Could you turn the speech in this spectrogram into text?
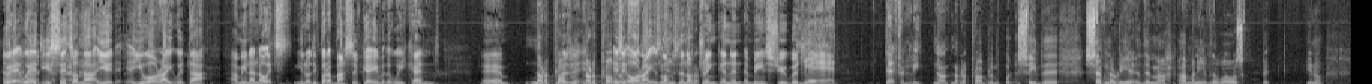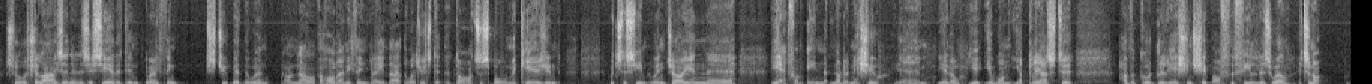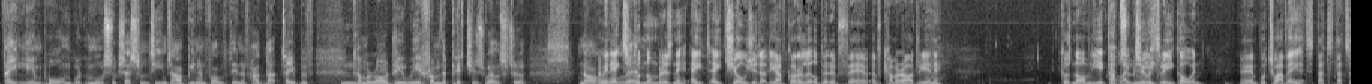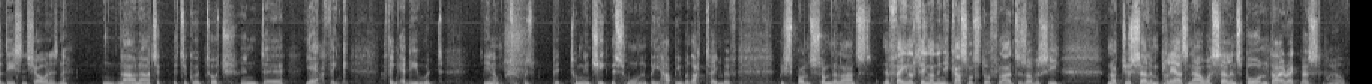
where where do you sit on that? Are you are you all right with that? I mean, I know it's you know they've got a massive game at the weekend. Um, Not a problem. it- not a problem. Is it all right me, as long as they're not, drinking and, and being stupid? Yeah, definitely not not a problem. Good to see the seven or eight of them, or how many of there was, but you know, socialising. And as you say, they didn't do anything stupid. They weren't on alcohol or anything like that. They were just at the darts, a sporting occasion, which they seemed to enjoy. And uh, yeah, for me, not an issue. Um, you know, you you want your players to have a good relationship off the field as well. It's not vitally important, but the most successful teams I've been involved in have had that type of camaraderie away from the pitch as well. So, no, I mean, eight's a good um, number, isn't it? Eight eight shows you that they have got a little bit of uh, of camaraderie in it. Because normally you get like two or three going, um, but to have eight, Yeah. that's that's a decent showing, isn't it? No, no, it's a it's a good touch, and uh, yeah, I think I think Eddie would, you know, was a bit tongue in cheek this morning, be happy with that type of response from the lads. The final thing on the Newcastle stuff, lads, is obviously not just selling players now; we're selling sporting directors. Well,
